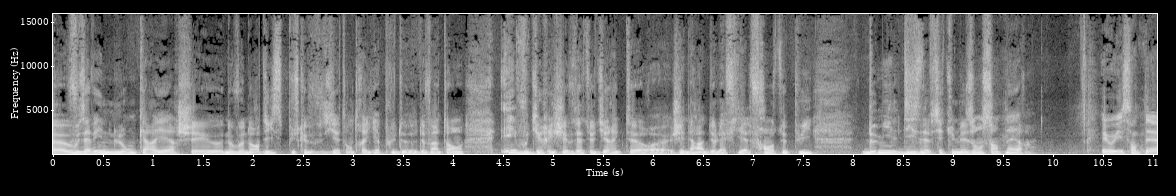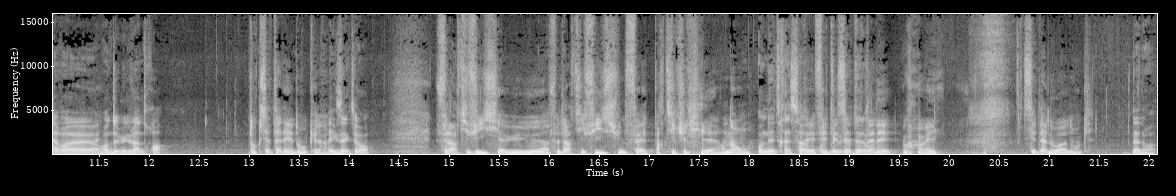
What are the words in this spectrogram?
Euh, vous avez une longue carrière chez euh, Novo Nordisk, puisque vous y êtes entré il y a plus de, de 20 ans. Et vous dirigez, vous êtes le directeur euh, général de la filiale France depuis 2019. C'est une maison centenaire. Et oui, centenaire euh, en 2023. Donc cette année, donc. Exactement. Feu d'artifice, il y a eu un feu d'artifice, une fête particulière, non? On est très sobre. Vous avez fêté ça toute l'année? Oui. C'est danois donc. Danois.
